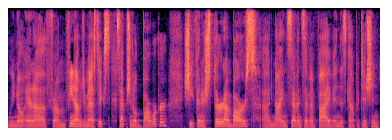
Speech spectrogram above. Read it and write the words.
we know Anna from Phenom Gymnastics, exceptional bar worker. She finished third on bars, uh, 9775 in this competition.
